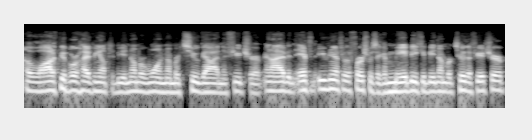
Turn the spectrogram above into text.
a lot of people were hyping up to be a number one, number two guy in the future. And I've been if, even after the first was like maybe he could be number two in the future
